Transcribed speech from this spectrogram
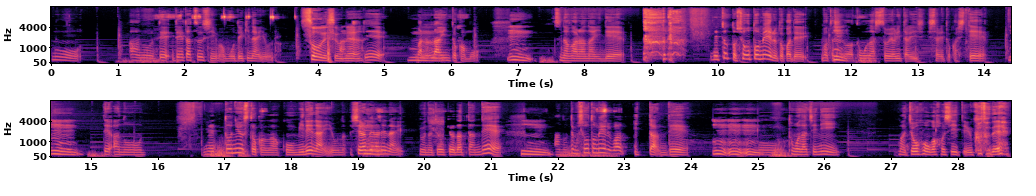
もう、あの、でデータ通信はもうできないようなそうですよ感じね。で、まあ、うん LINE とかもうん、つながらないで、で、ちょっとショートメールとかで私は友達とやりたりしたりとかして、うん、で、あの、ネットニュースとかがこう見れないような、調べられないような状況だったんで、うん、あの、でもショートメールは行ったんで、うん、うん、もう友達に、まあ、情報が欲しいということで、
